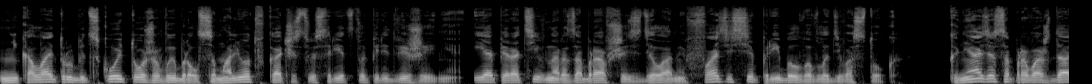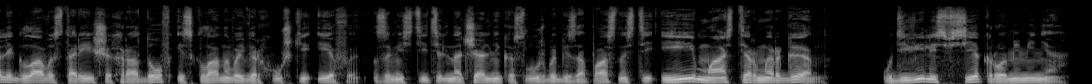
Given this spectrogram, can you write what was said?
Николай Трубецкой тоже выбрал самолет в качестве средства передвижения и, оперативно разобравшись с делами в Фазисе, прибыл во Владивосток. Князя сопровождали главы старейших родов из клановой верхушки Эфы, заместитель начальника службы безопасности и мастер Мерген. Удивились все, кроме меня.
